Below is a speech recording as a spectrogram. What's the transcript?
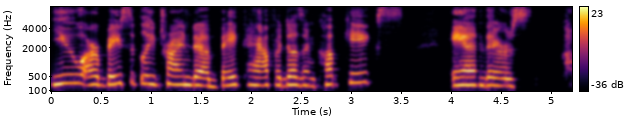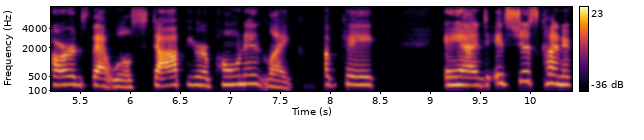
You are basically trying to bake half a dozen cupcakes, and there's cards that will stop your opponent, like cupcake. And it's just kind of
